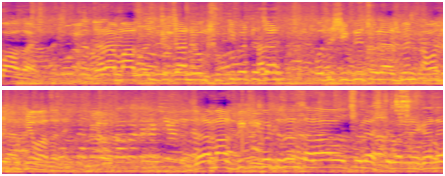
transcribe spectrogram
পাওয়া যায়। যারা মাছ কিনতে চান এবং শুক্তি করতে চান অতি শীঘ্রই চলে আসবেন আমাদের পুঠিয়া বাজারে। যারা মাছ বিক্রি করতে চান তারাও চলে আসতে পারেন এখানে।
